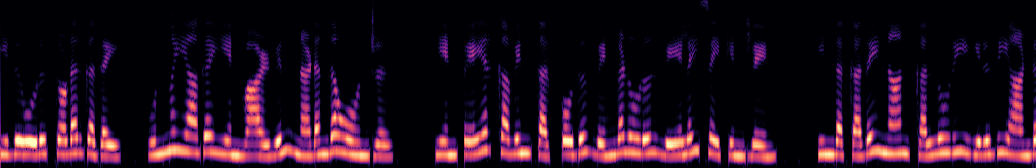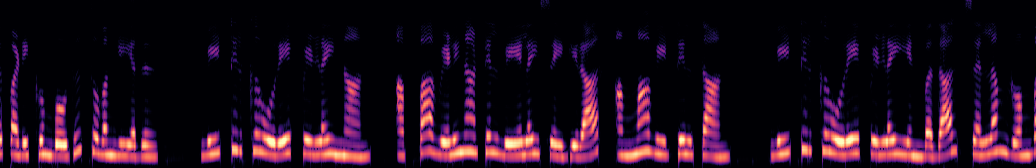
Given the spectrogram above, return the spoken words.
இது ஒரு தொடர்கதை. உண்மையாக என் வாழ்வில் நடந்த ஒன்று. என் பெயர் கவின். தற்போது பெங்களூரில் வேலை செய்கின்றேன். இந்த கதை நான் கல்லூரி இறுதி ஆண்டு படிக்கும்போது துவங்கியது. வீட்டிற்கு ஒரே பிள்ளை நான். அப்பா வெளிநாட்டில் வேலை செய்கிறார். அம்மா வீட்டில்தான் வீட்டிற்கு ஒரே பிள்ளை என்பதால் செல்லம் ரொம்ப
